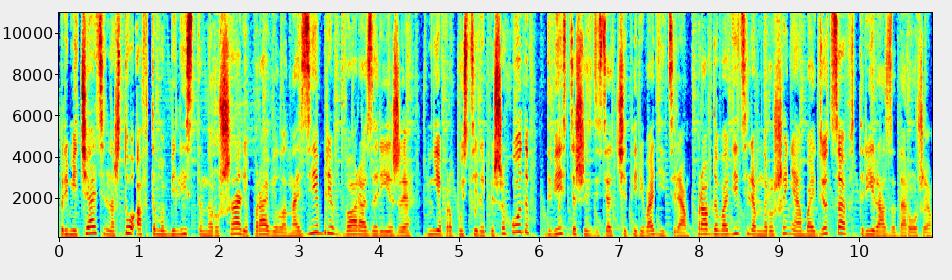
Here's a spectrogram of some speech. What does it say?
Примечательно, что автомобилисты нарушали правила на зебре в два раза реже. Не пропустили пешеходов 264 водителя. Правда, водителям нарушение обойдется в три раза дороже.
